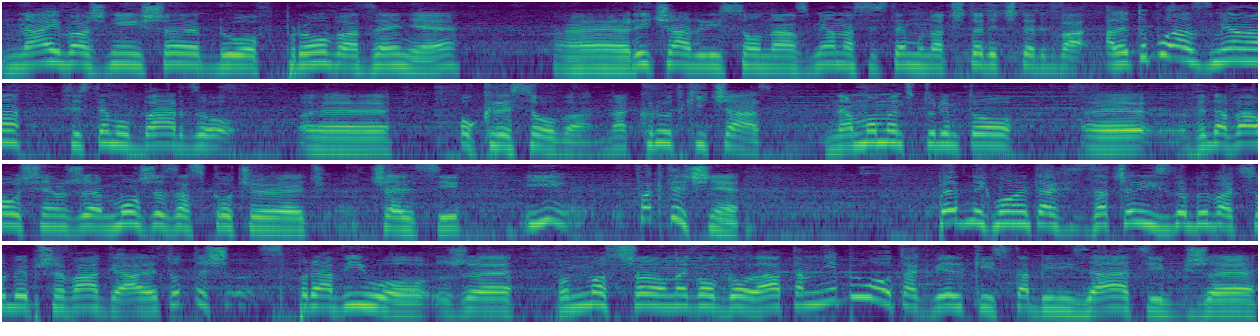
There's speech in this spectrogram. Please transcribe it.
najważniejsze było wprowadzenie E, Richarlisona, zmiana systemu na 4-4-2, ale to była zmiana systemu bardzo e, okresowa, na krótki czas, na moment, w którym to e, wydawało się, że może zaskoczyć Chelsea. I faktycznie w pewnych momentach zaczęli zdobywać sobie przewagę, ale to też sprawiło, że pomimo strzelonego gola tam nie było tak wielkiej stabilizacji w grze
